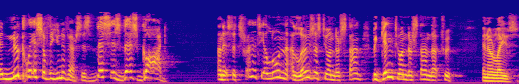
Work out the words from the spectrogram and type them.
nucleus of the universe is this is this God. And it's the Trinity alone that allows us to understand, begin to understand that truth in our lives.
